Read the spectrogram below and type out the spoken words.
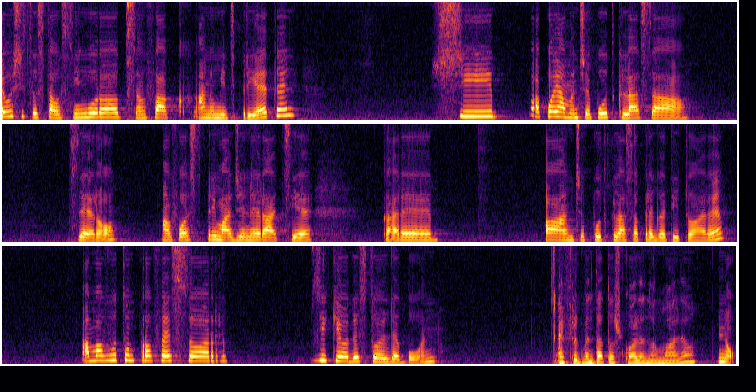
reușit să stau singură, să-mi fac anumiți prieteni și apoi am început clasa 0. Am fost prima generație care a început clasa pregătitoare. Am avut un profesor, zic eu, destul de bun. Ai frecventat o școală normală? Nu.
